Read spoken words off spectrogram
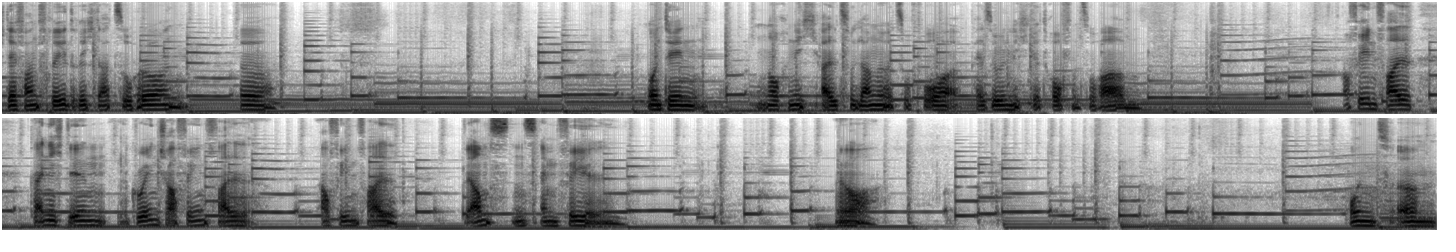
Stefan Friedrich da zu hören. Äh, und den noch nicht allzu lange zuvor persönlich getroffen zu haben. Auf jeden Fall kann ich den Grinch auf jeden Fall auf jeden Fall wärmstens empfehlen. Ja. Und ähm,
